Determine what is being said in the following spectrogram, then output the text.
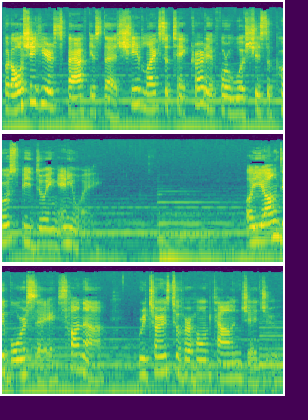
but all she hears back is that she likes to take credit for what she's supposed to be doing anyway. A young divorcee, Sana, returns to her hometown, Jeju.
